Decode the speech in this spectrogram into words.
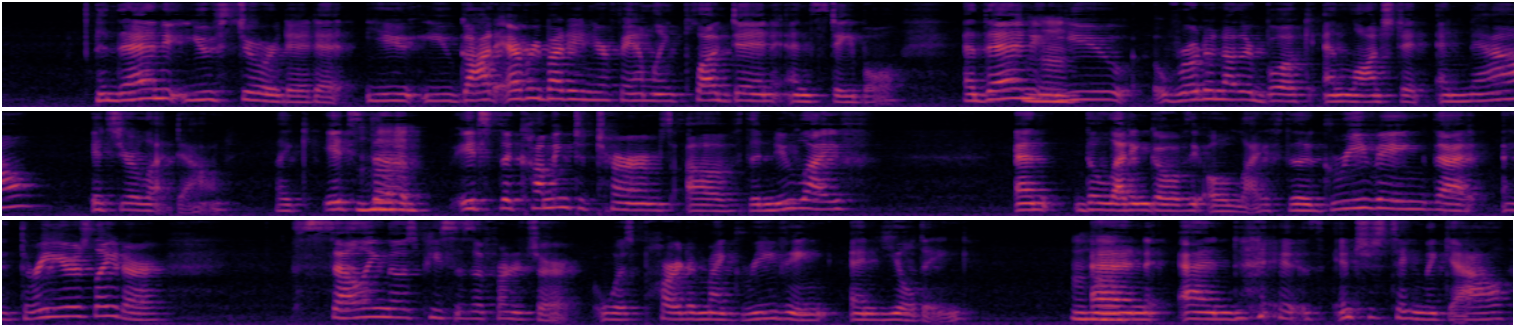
And then you stewarded it. You you got everybody in your family plugged in and stable. And then mm-hmm. you wrote another book and launched it and now it's your letdown. Like it's mm-hmm. the it's the coming to terms of the new life and the letting go of the old life, the grieving that three years later, selling those pieces of furniture was part of my grieving and yielding. Mm-hmm. And and it was interesting. The gal,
